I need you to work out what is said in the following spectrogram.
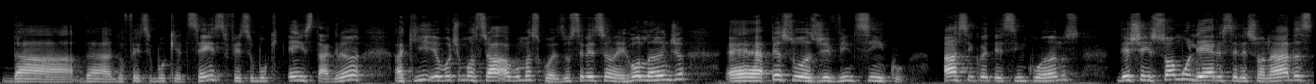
da, da, do Facebook AdSense, Facebook e Instagram, aqui eu vou te mostrar algumas coisas. Eu selecionei Rolândia, é, pessoas de 25 a 55 anos, deixei só mulheres selecionadas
